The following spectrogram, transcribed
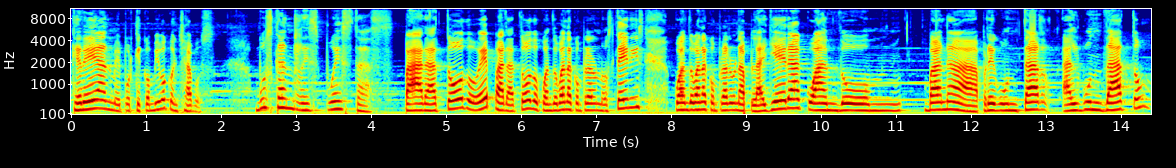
créanme, porque convivo con chavos, buscan respuestas. para todo, ¿eh? Para todo. Cuando van a comprar unos tenis, cuando van a comprar una playera, cuando mm, van a preguntar algún dato,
